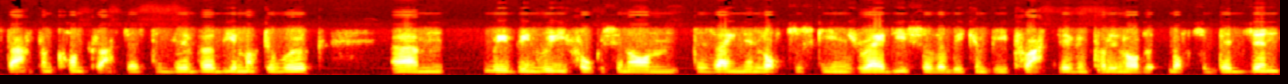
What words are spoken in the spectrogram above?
staff and contractors to deliver the amount of work. Um, we've been really focusing on designing lots of schemes ready so that we can be proactive and putting lot lots of bids in.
